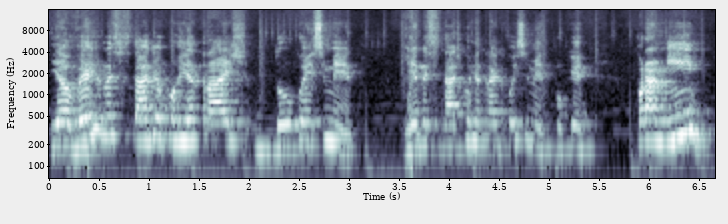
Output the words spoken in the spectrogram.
e eu vejo necessidade eu corri atrás do conhecimento. Via necessidade correr atrás do conhecimento, porque para mim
